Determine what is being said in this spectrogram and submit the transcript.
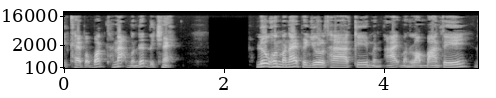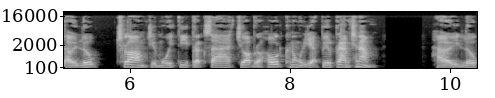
និក្ខេបបទថ្នាក់បណ្ឌិតដូច្នេះលោកហ៊ុនម៉ាណែតបញ្យល់ថាគេមិនអាចបន្លំបានទេដោយលោកឆ្លងជាមួយទីប្រឹក្សាជាប់រហូតក្នុងរយៈពេល5ឆ្នាំ ហើយលោក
